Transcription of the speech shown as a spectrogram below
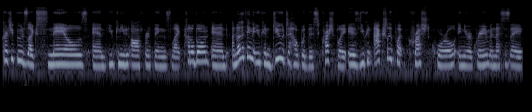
crunchy foods like snails, and you can even offer things like cuttlebone. And another thing that you can do to help with this crush plate is you can actually put crushed coral in your aquarium, and this is a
